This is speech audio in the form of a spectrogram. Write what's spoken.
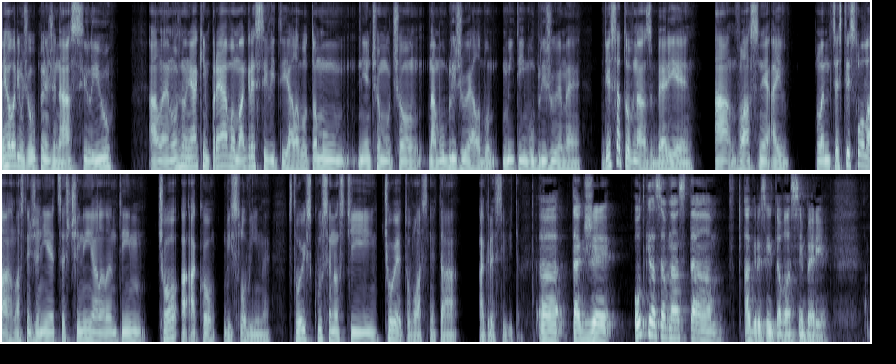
Nehovorím, že úplne, že násiliu, ale možno nejakým prejavom agresivity alebo tomu niečomu, čo nám ubližuje alebo my tým ubližujeme. Kde sa to v nás berie? A vlastne aj len cez tie slova, vlastne, že nie cez činy, ale len tým, čo a ako vyslovíme. Z tvojich skúseností, čo je to vlastne tá agresivita? Uh, takže odkiaľ sa v nás tá agresivita vlastne berie?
